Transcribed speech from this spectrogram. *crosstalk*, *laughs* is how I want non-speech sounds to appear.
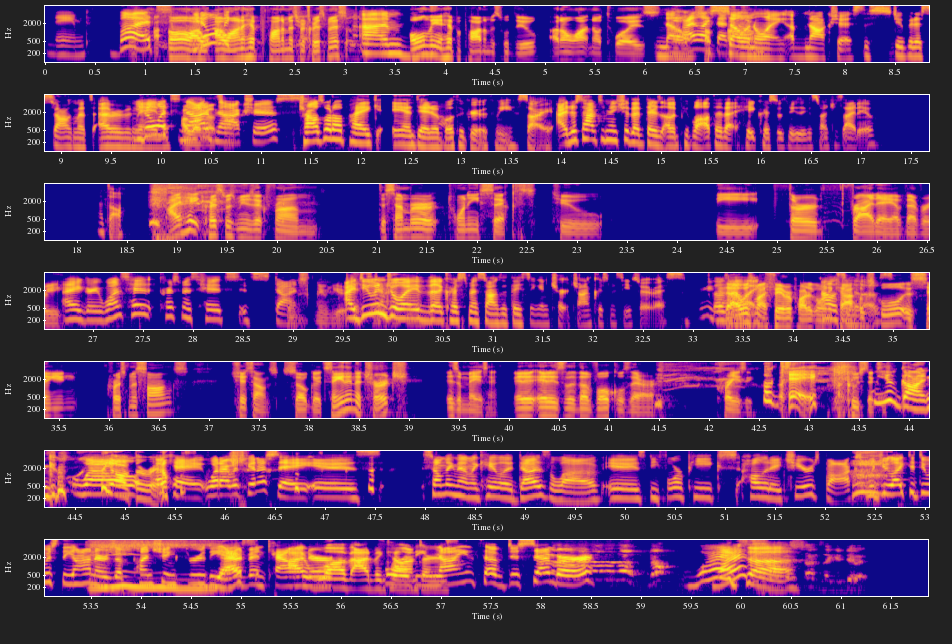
named. But oh, you know I, I we- want a hippopotamus for Christmas. Um, Only a hippopotamus will do. I don't want no toys. no, I like that so song. annoying, obnoxious, the stupidest song that's ever been you made. You know what's not that song. obnoxious? Charles Woodall Pike and Daniel Oh. both agree with me. Sorry, I just have to make sure that there's other people out there that hate Christmas music as much as I do. That's all. I hate *laughs* Christmas music from December 26th to the third Friday of every I agree. Once hit Christmas hits, it's done. New Year's. I do enjoy the Christmas songs that they sing in church on Christmas Eve service. There Those. I That was like. my favorite part of going I'll to listen to Catholic those. school is singing Christmas songs. Shit sounds so good. Singing in a church is amazing. It, it is the, the vocals there are *laughs* crazy. Okay, Acoustics. we have gone completely well, off the rails. okay. What I was gonna say is something that Michaela does love is the Four Peaks Holiday Cheers box. Would you like to do us the *gasps* honors of punching through the Yes, Advent I calendar love advent for calendars. the 9th of December? No, no, no, no. What? What? Uh, they do it.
